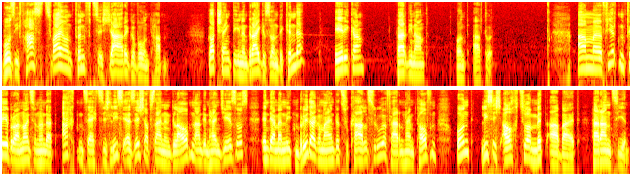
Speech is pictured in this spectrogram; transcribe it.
wo sie fast 52 Jahre gewohnt haben. Gott schenkte ihnen drei gesunde Kinder, Erika, Ferdinand und Arthur. Am 4. Äh, Februar 1968 ließ er sich auf seinen Glauben an den Herrn Jesus in der Mennoniten-Brüdergemeinde zu Karlsruhe, Fernheim taufen und ließ sich auch zur Mitarbeit heranziehen.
